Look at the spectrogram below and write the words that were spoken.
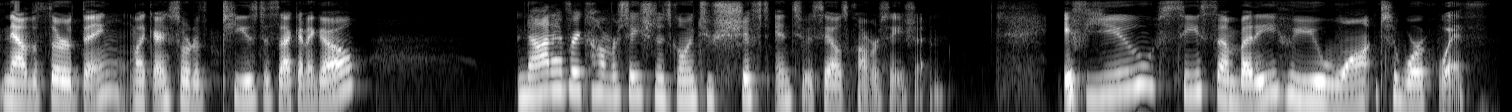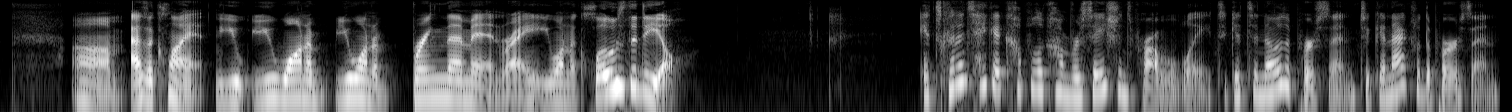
Now, the third thing, like I sort of teased a second ago, not every conversation is going to shift into a sales conversation if you see somebody who you want to work with um, as a client, you you want to you want to bring them in, right? You want to close the deal. It's going to take a couple of conversations probably to get to know the person, to connect with the person,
